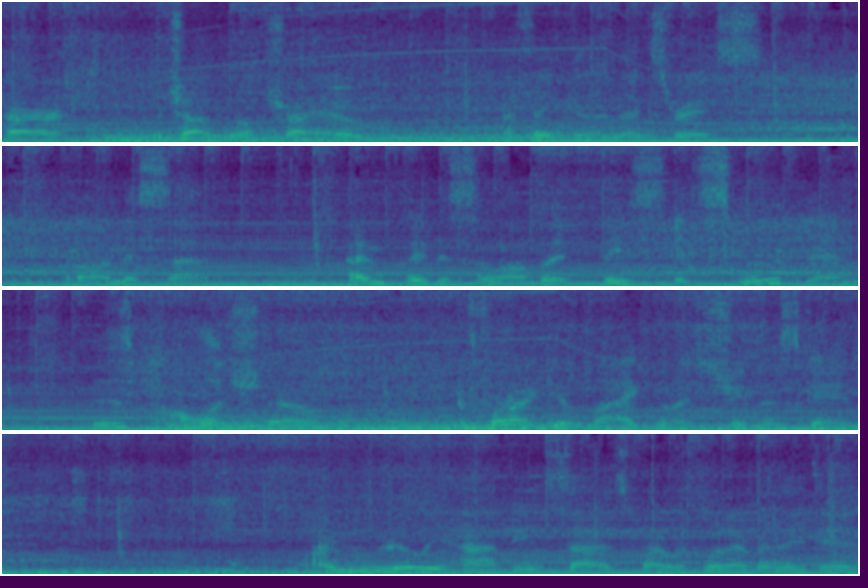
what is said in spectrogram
car, which I will try out, I think in the next race. Oh, I missed that. I haven't played this in a while, but it's smooth, man. This is polished now. Before I get lag when I stream this game, I'm really happy and satisfied with whatever they did.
